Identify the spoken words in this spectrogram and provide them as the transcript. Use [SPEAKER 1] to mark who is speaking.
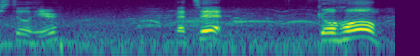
[SPEAKER 1] You're still here? That's it. Go home.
